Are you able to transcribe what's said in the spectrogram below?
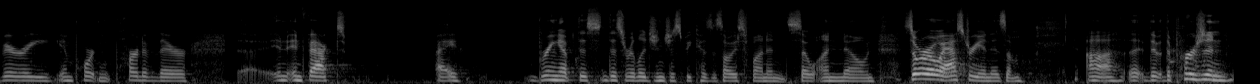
very important part of their. Uh, in, in fact, I bring up this, this religion just because it's always fun and so unknown. Zoroastrianism, uh, the, the Persian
